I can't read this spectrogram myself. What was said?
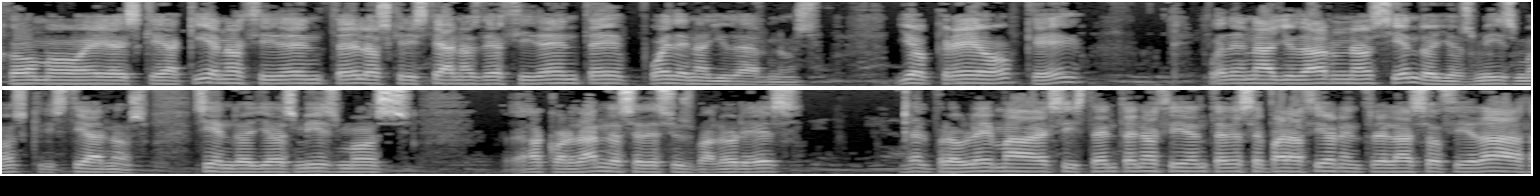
Como es que aquí en Occidente los cristianos de Occidente pueden ayudarnos yo creo que pueden ayudarnos siendo ellos mismos cristianos, siendo ellos mismos acordándose de sus valores. El problema existente en Occidente de separación entre la sociedad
